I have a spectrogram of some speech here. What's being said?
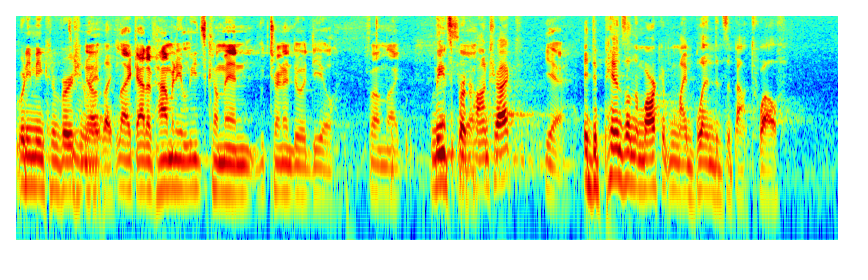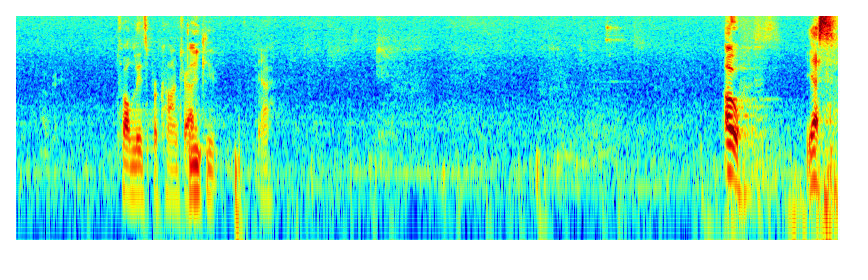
What do you mean conversion You know, rate? Like, like out of how many leads come in, we turn into a deal from like leads per contract? Yeah. It depends on the market, but my blended's about 12. 12 leads per contract. Thank you. Yeah. Oh, yes.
